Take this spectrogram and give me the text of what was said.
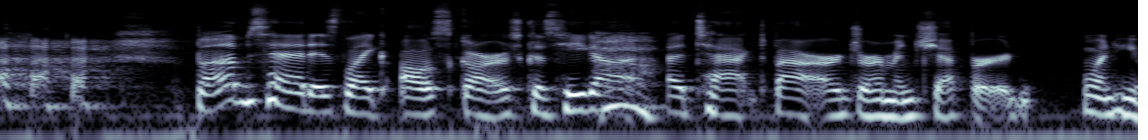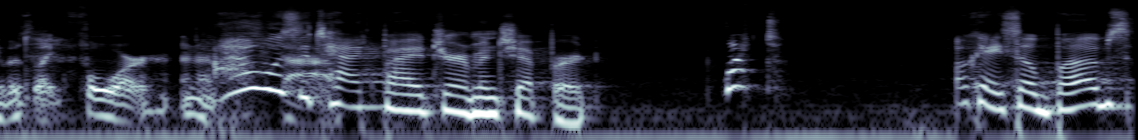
Bub's head is like all scars because he got attacked by our German Shepherd when he was like four. And I was died. attacked by a German Shepherd. What? Okay, so Bubs.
